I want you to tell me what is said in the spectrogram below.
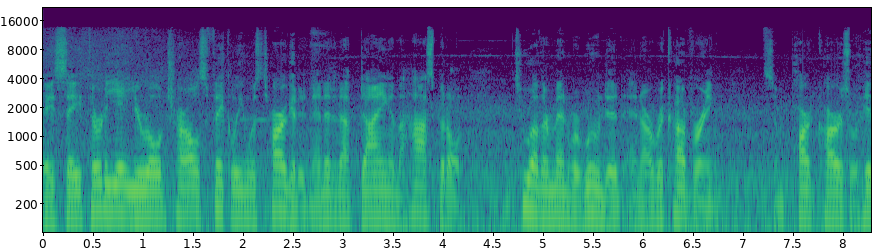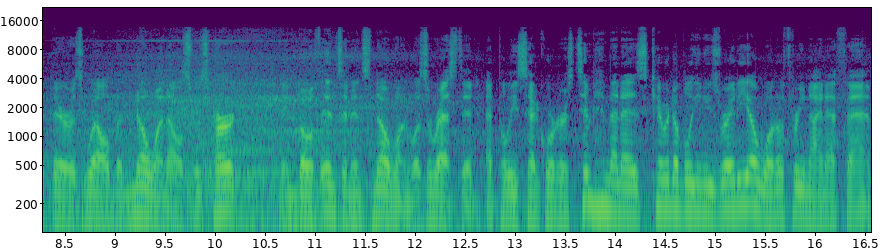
They say 38 year old Charles Fickling was targeted and ended up dying in the hospital. Two other men were wounded and are recovering. Some parked cars were hit there as well, but no one else was hurt. In both incidents, no one was arrested. At police headquarters, Tim Jimenez, KW News Radio 1039 FM.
